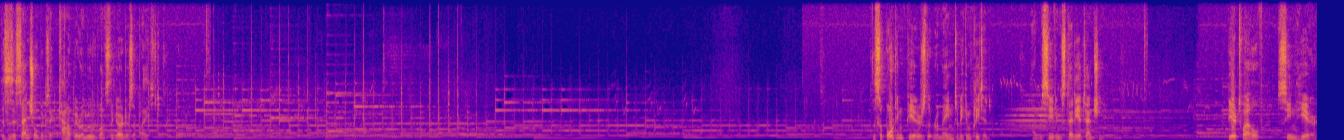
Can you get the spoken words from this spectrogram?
This is essential because it cannot be removed once the girders are placed. The supporting piers that remain to be completed are receiving steady attention. Pier 12, seen here,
